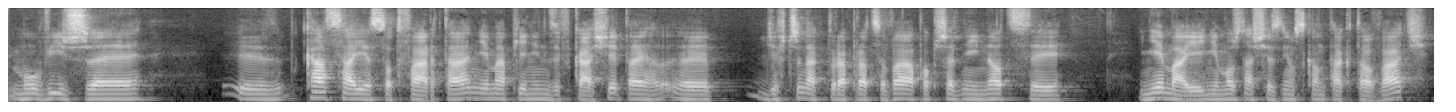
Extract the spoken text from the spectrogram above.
mówi, że kasa jest otwarta, nie ma pieniędzy w kasie, ta dziewczyna, która pracowała poprzedniej nocy, nie ma jej, nie można się z nią skontaktować.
